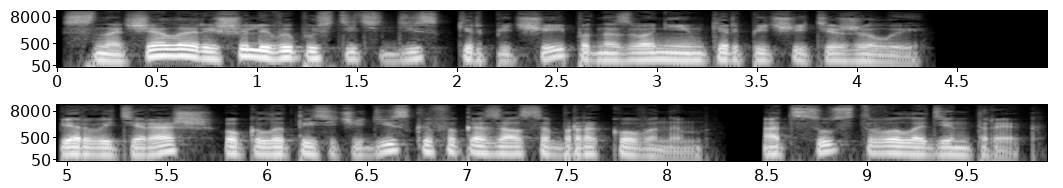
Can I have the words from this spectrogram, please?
Сначала решили выпустить диск кирпичей под названием «Кирпичи тяжелы». Первый тираж, около тысячи дисков, оказался бракованным. Отсутствовал один трек.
